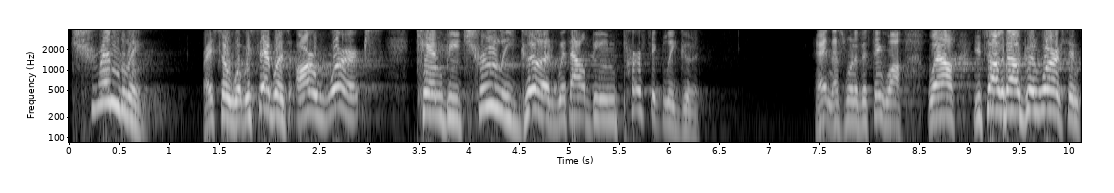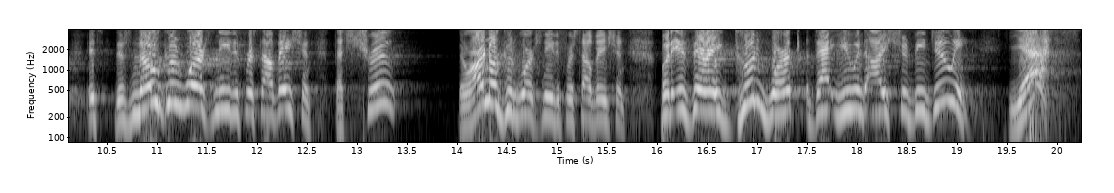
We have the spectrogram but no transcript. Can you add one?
trembling. Right? So what we said was our works can be truly good without being perfectly good. And that's one of the things. Well, well, you talk about good works, and it's, there's no good works needed for salvation. That's true. There are no good works needed for salvation. But is there a good work that you and I should be doing? Yes.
